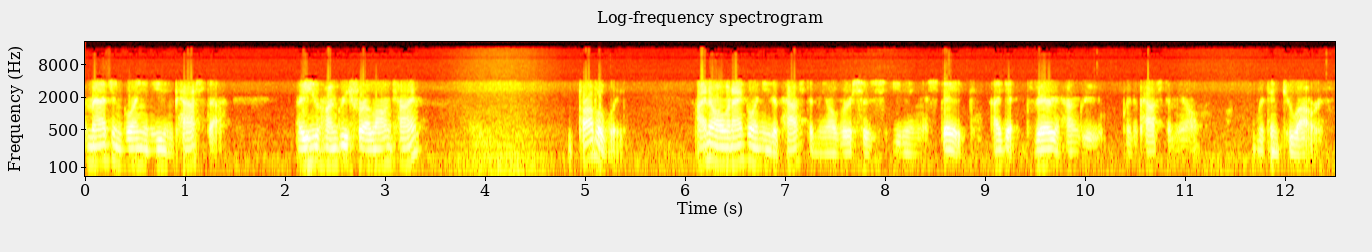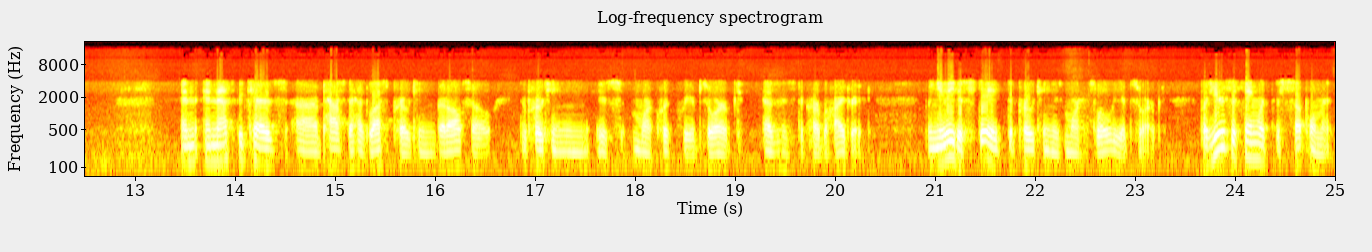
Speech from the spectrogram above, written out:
imagine going and eating pasta. Are you hungry for a long time? Probably. I know when I go and eat a pasta meal versus eating a steak, I get very hungry with a pasta meal within two hours. And, and that's because uh, pasta has less protein, but also the protein is more quickly absorbed, as is the carbohydrate. When you eat a steak, the protein is more slowly absorbed. But here's the thing with the supplement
